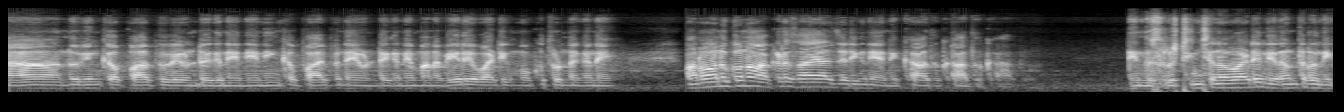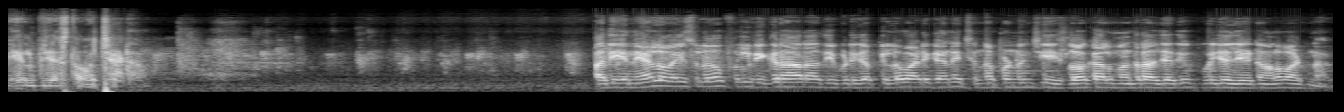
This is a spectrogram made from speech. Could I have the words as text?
ఆ నువ్వు ఇంకా పాపివై ఉండగానే నేను ఇంకా పాపినై ఉండగానే మన వేరే వాటికి మొక్కుతుండగానే మనం అనుకున్నాం అక్కడ సాయాలు జరిగినాయి అని కాదు కాదు కాదు. నిన్ను సృష్టించిన వాడే నిరంతరం నీకు హెల్ప్ చేస్తా వచ్చాడు. పదిహేనేళ్ళ వయసులో ఫుల్ విగ్రహారాధికుడిగా పిల్లవాడిగానే చిన్నప్పటి నుంచి ఈ శ్లోకాలు మంత్రాలు చదివి పూజలు చేయడం అలవాటు నాకు.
